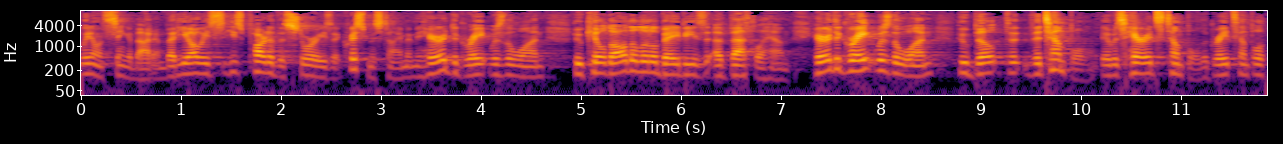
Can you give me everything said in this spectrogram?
we don't sing about him, but he always he's part of the stories at Christmas time. I mean, Herod the Great was the one who killed all the little babies of Bethlehem. Herod the Great was the one who built the, the temple. It was Herod's temple, the great temple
